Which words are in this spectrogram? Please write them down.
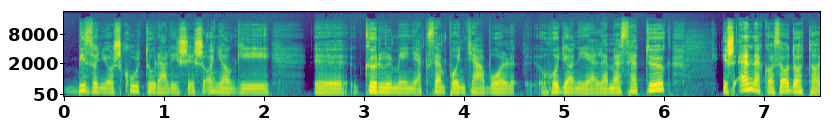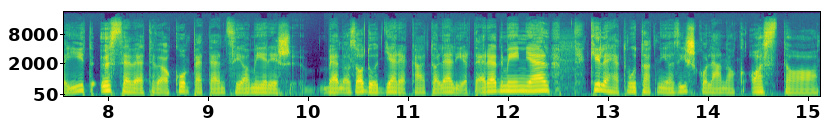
bizonyos kulturális és anyagi ö, körülmények szempontjából hogyan jellemezhetők, és ennek az adatait összevetve a kompetencia mérésben az adott gyerek által elért eredménnyel ki lehet mutatni az iskolának azt a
